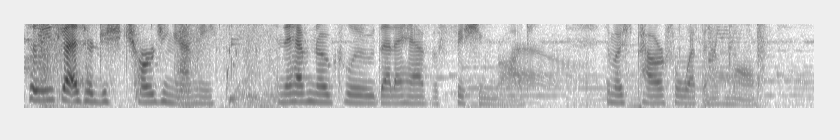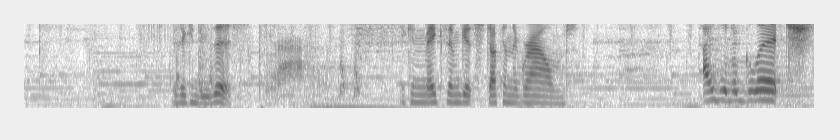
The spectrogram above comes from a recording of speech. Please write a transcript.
So these guys are just charging at me, and they have no clue that I have a fishing rod, the most powerful weapon of them all. Because it can do this. Can make them get stuck in the ground. I did a glitch.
